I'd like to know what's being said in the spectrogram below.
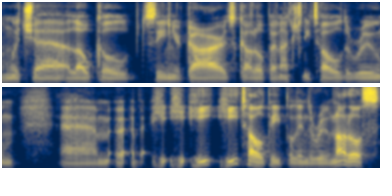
in which uh, a local senior guards got up and actually told the room. Um, he, he, he told people in the room, not us,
